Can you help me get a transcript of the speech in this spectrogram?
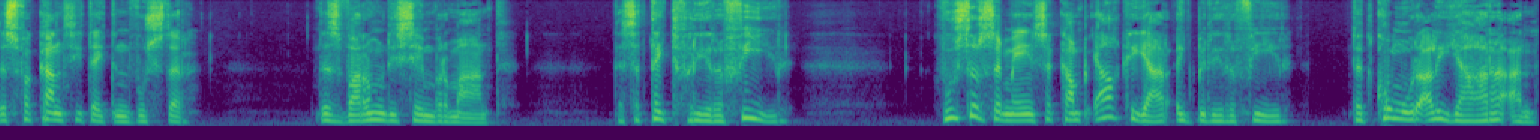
Dis vakansietyd in Woester. Dis warm Desember maand. Dis 'n tyd vir die rivier. Woester se mense kamp elke jaar uit by die rivier. Dit kom oor al die jare aan.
